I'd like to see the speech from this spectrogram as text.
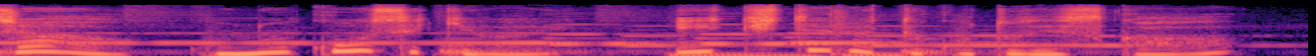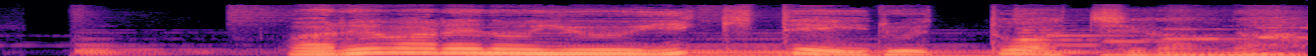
じゃあこの鉱石は生きてるってことですか？我々の言う生きているとは違うな。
